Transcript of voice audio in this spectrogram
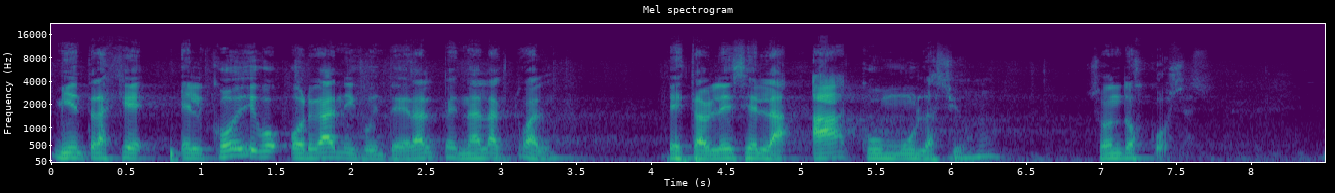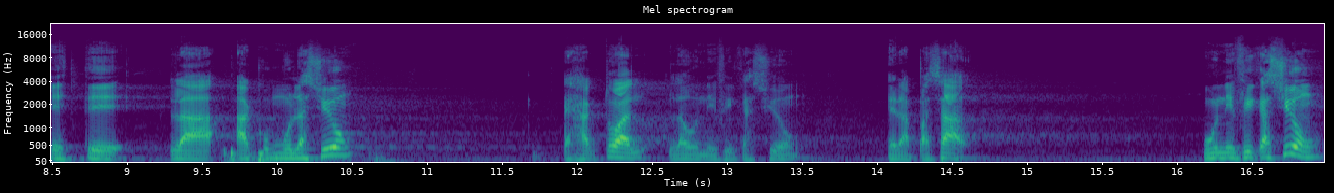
mientras que el Código Orgánico Integral Penal actual establece la acumulación. Son dos cosas. Este, la acumulación es actual, la unificación era pasado. Unificación,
